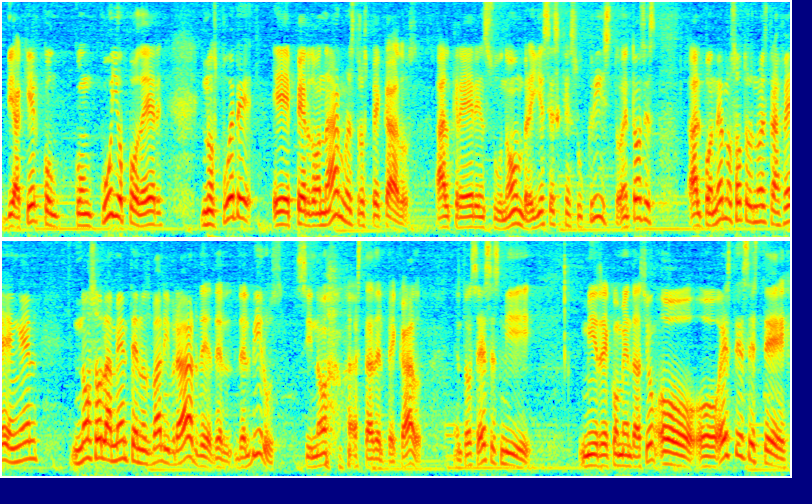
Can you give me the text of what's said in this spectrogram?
de aquel con, cuyo poder nos puede eh, perdonar nuestros pecados al creer en su nombre, y ese es Jesucristo. Entonces, al poner nosotros nuestra fe en Él, no solamente nos va a librar del virus, sino hasta del pecado. Entonces esa es mi, recomendación o, este es este,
